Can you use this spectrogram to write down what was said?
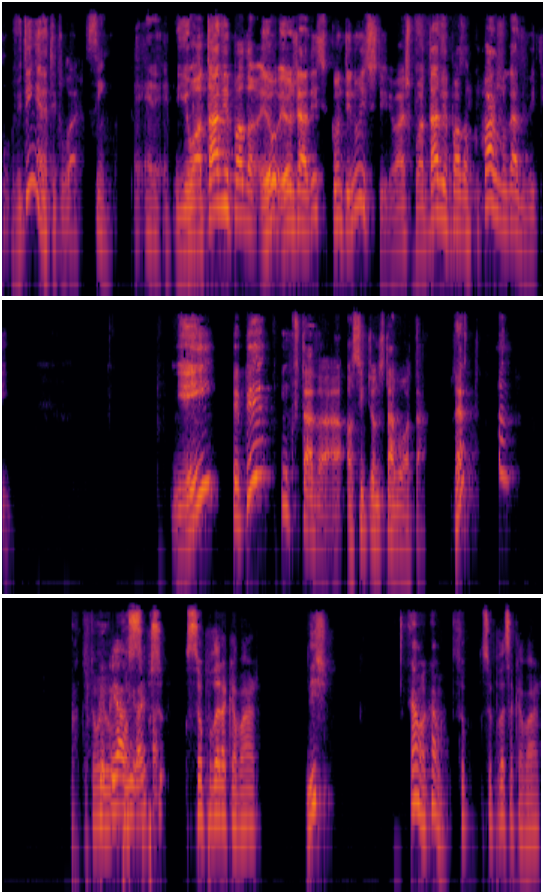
O Vitinho era titular. Sim. É- é- E o Otávio pode. Eu, eu já disse, continuo a insistir. Eu acho que o Otávio pode ocupar o lugar do Vitinho. E aí, PP encostado ao sítio onde estava o Otávio. Certo? Pronto, então eu PP à posso- direita. se, se eu puder acabar, Diz? Calma, calma. se eu, se eu pudesse acabar,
